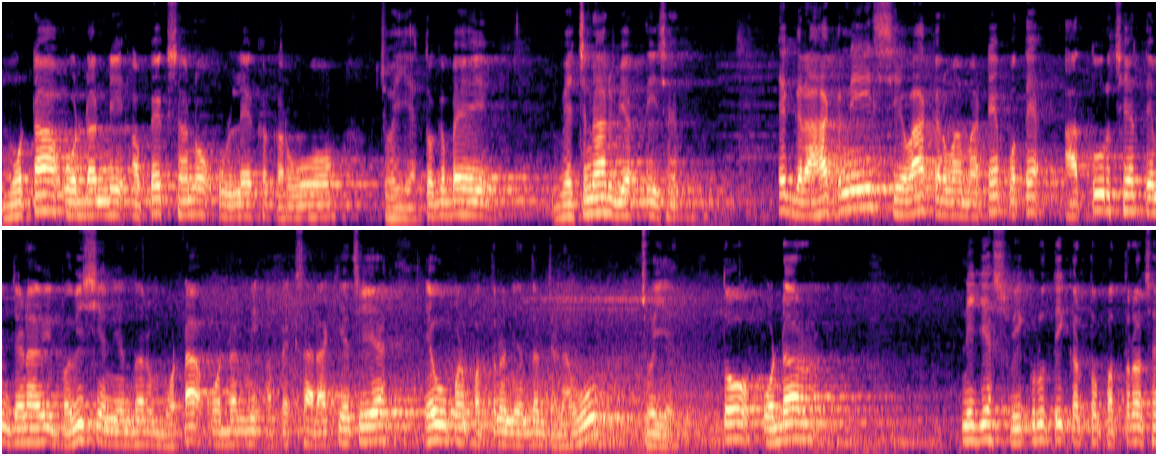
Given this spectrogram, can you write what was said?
મોટા ઓર્ડરની અપેક્ષાનો ઉલ્લેખ કરવો જોઈએ. તો કે ભાઈ, વેચનાર વ્યક્તિ છે, એ ગ્રાહકની સેવા કરવા માટે પોતે આતુર છે તેમ જણાવી ભવિષ્યની અંદર મોટા ઓર્ડરની અપેક્ષા રાખીએ છીએ એવું પણ પત્રની અંદર જણાવવું જોઈએ. તો ઓર્ડરની જે સ્વીકૃતિ કરતો પત્ર છે,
